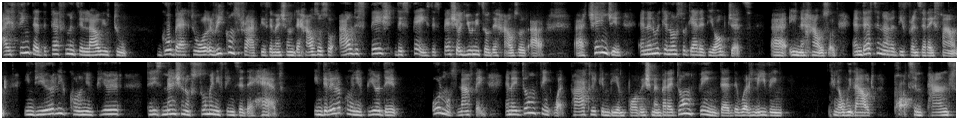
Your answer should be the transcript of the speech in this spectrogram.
i think that the testaments allow you to go back to all, reconstruct this dimension of the household. So how the space, the space, the special units of the household are uh, changing, and then we can also get at the objects uh, in a household. And that's another difference that I found. In the early colonial period, there is mention of so many things that they have. In the later colonial period, they almost nothing. And I don't think, well, partly can be impoverishment, but I don't think that they were living, you know, without pots and pans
